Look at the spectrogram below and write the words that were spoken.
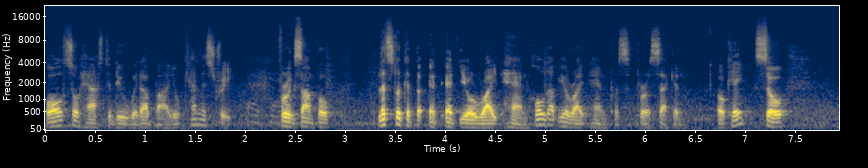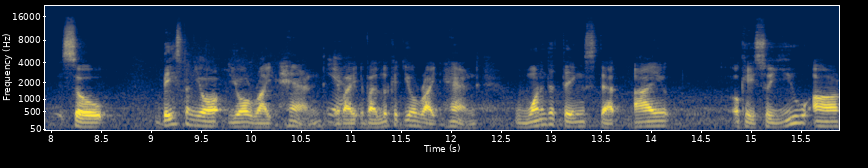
also has to do with our biochemistry. Okay. For example, let's look at, the, at, at your right hand. Hold up your right hand for, for a second. Okay? So, so based on your, your right hand, if, I, if I look at your right hand, one of the things that I, okay, so you are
